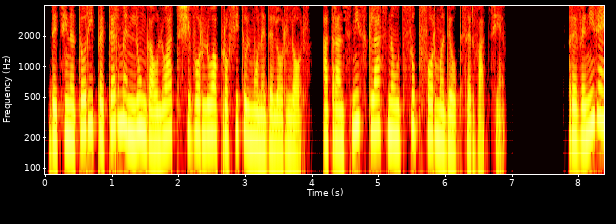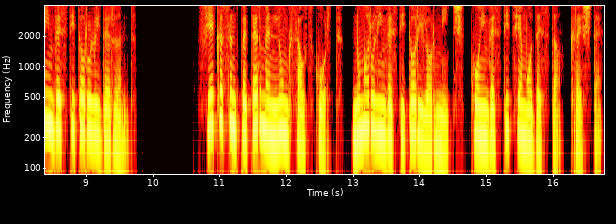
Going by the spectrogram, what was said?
Deținătorii pe termen lung au luat și vor lua profitul monedelor lor, a transmis Glassnode sub formă de observație. Revenirea investitorului de rând. Fie că sunt pe termen lung sau scurt, numărul investitorilor mici, cu o investiție modestă, crește.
